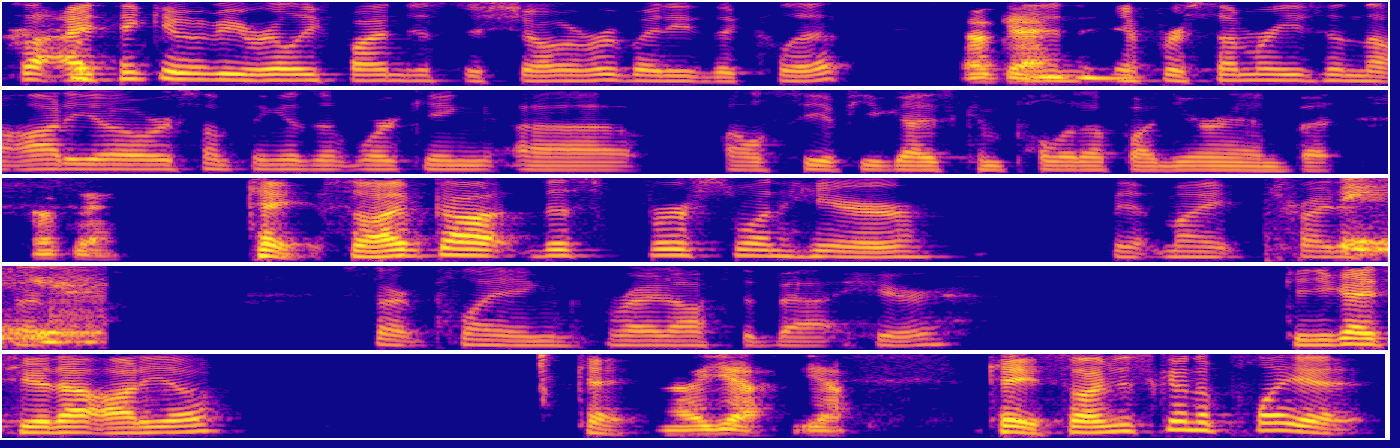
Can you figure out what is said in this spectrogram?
So I think it would be really fun just to show everybody the clip. Okay. And if for some reason the audio or something isn't working, uh, I'll see if you guys can pull it up on your end. But okay. Okay, so I've got this first one here. It might try to Thank start, you. start playing right off the bat here. Can you guys hear that audio? Okay. Uh, yeah. Yeah. Okay, so I'm just going to play it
